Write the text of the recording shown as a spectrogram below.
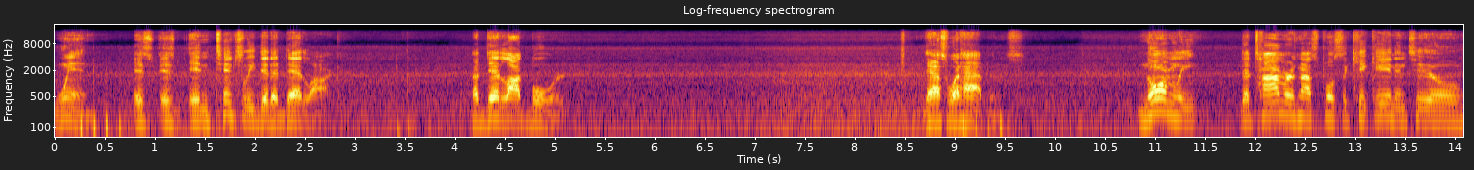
win. It's, it intentionally did a deadlock, a deadlock board. That's what happens. Normally, the timer is not supposed to kick in until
